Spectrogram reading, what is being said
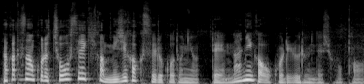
中田さん、これ調整期間短くすることによって何が起こりうるんでしょうか？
